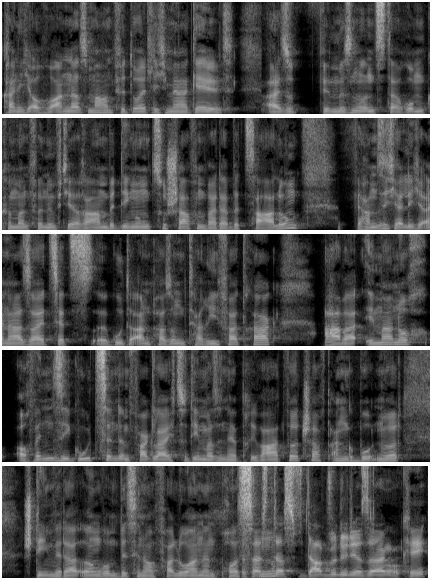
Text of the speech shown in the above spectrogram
kann ich auch woanders machen für deutlich mehr Geld. Also wir müssen uns darum kümmern, vernünftige Rahmenbedingungen zu schaffen bei der Bezahlung. Wir haben sicherlich einerseits jetzt äh, gute Anpassungen im Tarifvertrag, aber immer noch, auch wenn sie gut sind im Vergleich zu dem, was in der Privatwirtschaft angeboten wird, stehen wir da irgendwo ein bisschen auf verlorenen Posten. Das heißt, das, da würde dir sagen, okay,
